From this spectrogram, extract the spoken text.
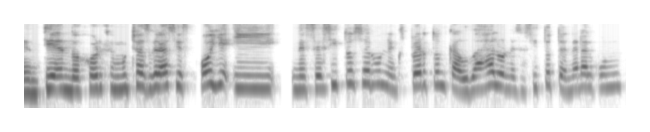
Entiendo, Jorge, muchas gracias. Oye, ¿y necesito ser un experto en caudal o necesito tener algún,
